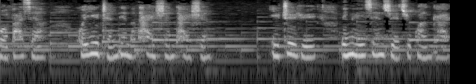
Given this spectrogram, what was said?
我发现，回忆沉淀的太深太深，以至于淋漓鲜血去灌溉，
